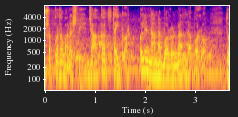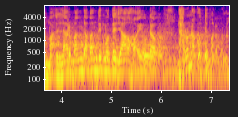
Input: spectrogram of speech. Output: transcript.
সব কথা বাড়াস নেই যা কাজ তাই কর। বলে, না না, বলো না, আল্লাহ, বলো। তো আল্লাহর বান্দা বান্দির মধ্যে যা হয়, ওটা ধারণা করতে পারব না।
